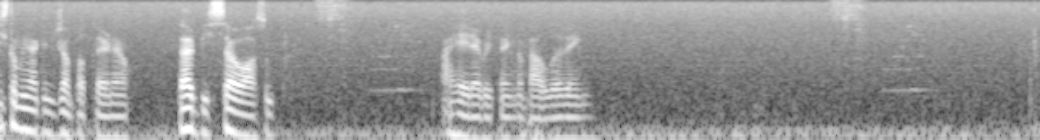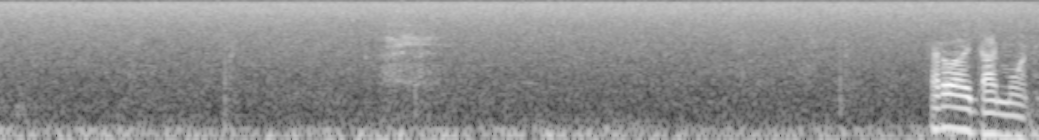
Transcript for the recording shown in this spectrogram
Please tell me I can jump up there now. That would be so awesome. I hate everything about living. How do I die more?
